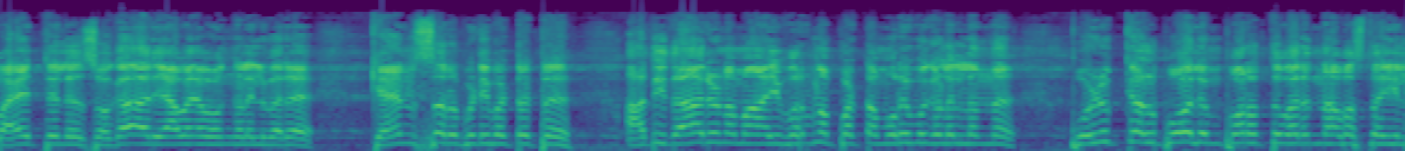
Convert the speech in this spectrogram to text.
വയറ്റിൽ സ്വകാര്യ അവയവങ്ങളിൽ വരെ ക്യാൻസർ പിടിപെട്ടിട്ട് അതിദാരുണമായി വർണപ്പെട്ട മുറിവുകളിൽ നിന്ന് പുഴുക്കൾ പോലും പുറത്തു വരുന്ന അവസ്ഥയിൽ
